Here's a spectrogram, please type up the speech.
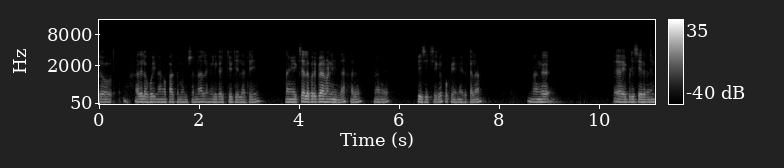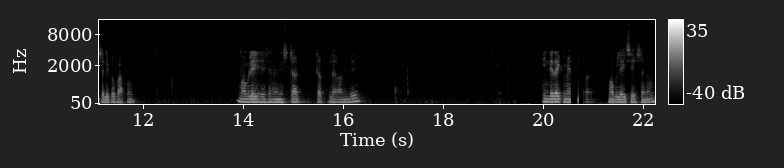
ஸோ அதில் போய் நாங்கள் பார்த்தோம்னு சொன்னால் எங்களுக்கு ஆக்டிவிட்டி எல்லாத்தையும் நாங்கள் எக்ஸலில் ப்ரிப்பேர் பண்ணியிருந்தா அதை நாங்கள் பிசிக்ஸுக்கு சிக்ஸுக்கு ஒன்று எடுக்கலாம். நாங்கள் எப்படி செய்கிறதுன்னு சொல்லி இப்போ பார்ப்போம். மொபிலைசேஷன் ஸ்டார்ட் அப்பில் வந்து இன்டெரக்ட் மொபிலைசேஷனும்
